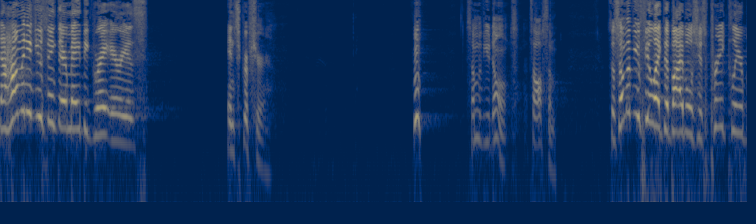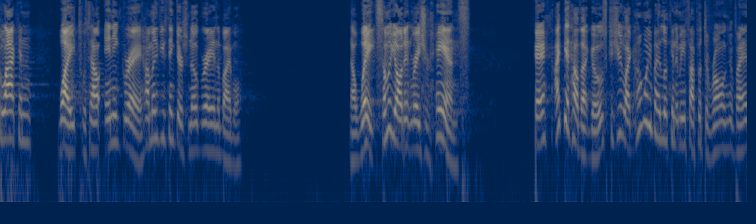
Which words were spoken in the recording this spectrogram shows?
Now, how many of you think there may be gray areas in Scripture? Some of you don't. That's awesome. So, some of you feel like the Bible is just pretty clear black and white without any gray. How many of you think there's no gray in the Bible? Now, wait, some of y'all didn't raise your hands. Okay, I get how that goes because you're like, I don't want anybody looking at me if I put the wrong, if I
